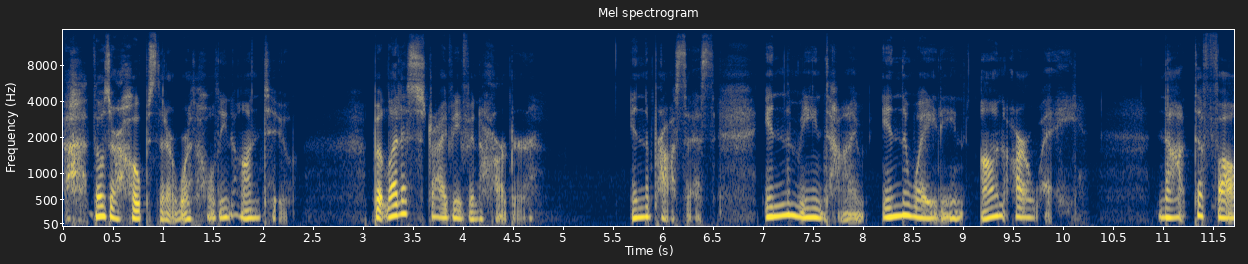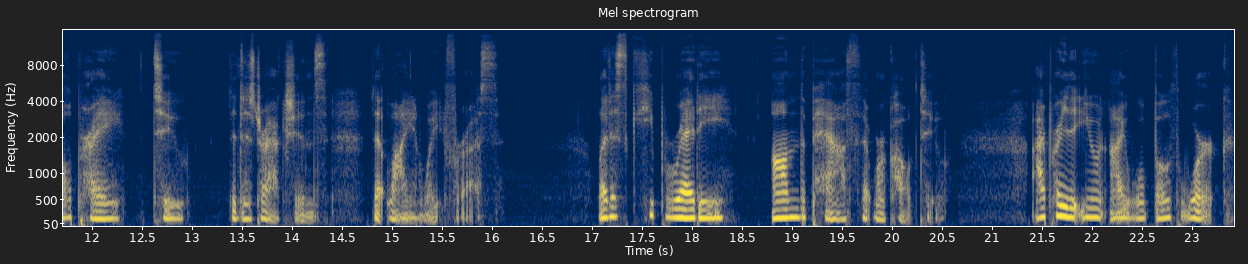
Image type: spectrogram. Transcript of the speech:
those are hopes that are worth holding on to. But let us strive even harder in the process, in the meantime, in the waiting, on our way, not to fall prey to the distractions that lie in wait for us. Let us keep ready on the path that we're called to. I pray that you and I will both work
